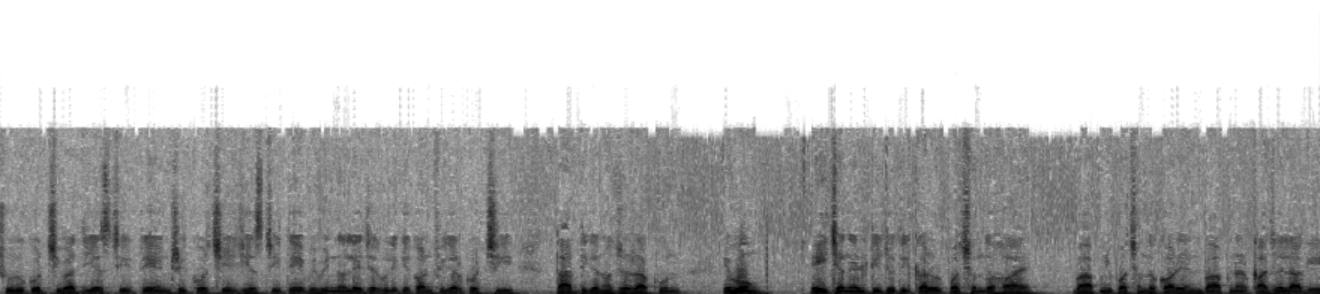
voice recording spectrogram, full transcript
শুরু করছি বা জিএসটিতে এন্ট্রি করছি জিএসটিতে বিভিন্ন লেজারগুলিকে কনফিগার করছি, তার দিকে নজর রাখুন এবং এই চ্যানেলটি যদি কারোর পছন্দ হয়, বা আপনি পছন্দ করেন, বা আপনার কাজে লাগে,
